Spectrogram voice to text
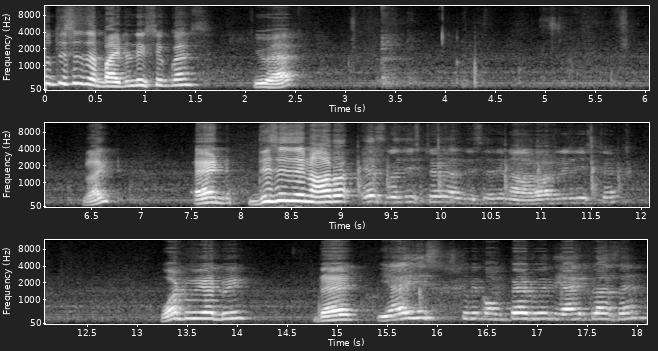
So this is a bitonic sequence you have, right? And this is in RS register and this is in RR register. What we are doing? That AI is to be compared with AI plus N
